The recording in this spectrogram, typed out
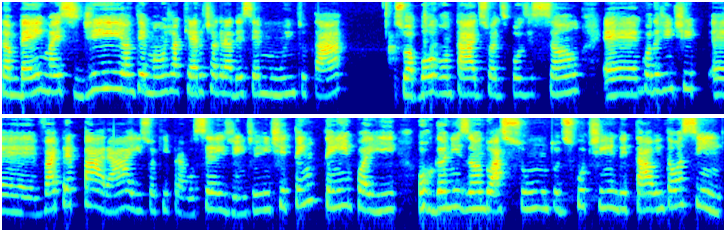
também, mas de antemão já quero te agradecer muito, tá? Sua boa vontade, sua disposição. É, quando a gente é, vai preparar isso aqui para vocês, gente. A gente tem um tempo aí organizando o assunto, discutindo e tal. Então, assim,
